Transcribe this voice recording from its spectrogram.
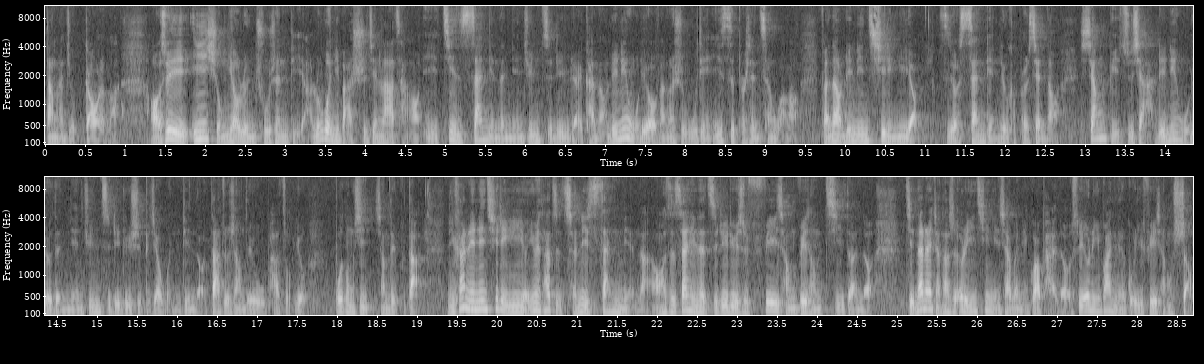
当然就高了嘛。哦，所以英雄要论出生底啊。如果你把时间拉长哦，以近三年的年均值利率来看哦，零零五六反而是五点一四 percent 称王啊，反倒零零七零一啊只有三点六个 percent 哦。相比之下，零零五六的年均值利率是比较稳定的，大致上都有五趴左右。波动性相对不大。你看零零七零一啊，因为它只成立三年呐，然后这三年的殖利率是非常非常极端的。简单来讲，它是二零一七年下半年挂牌的，所以二零一八年的股利非常少，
